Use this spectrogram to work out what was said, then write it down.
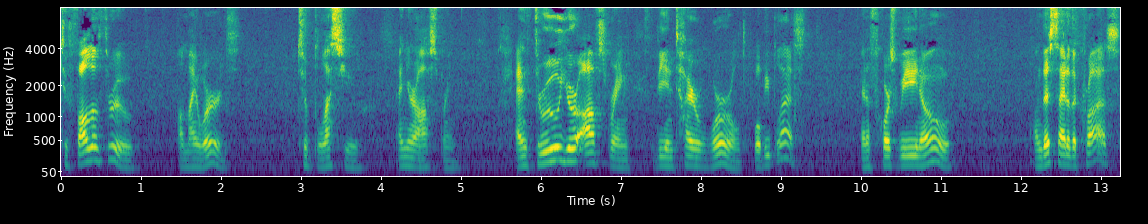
to follow through on my words, to bless you and your offspring. And through your offspring, the entire world will be blessed. And of course, we know on this side of the cross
